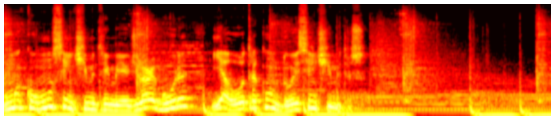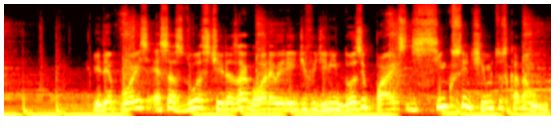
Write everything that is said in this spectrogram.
uma com 1,5 cm de largura e a outra com 2 cm. E depois, essas duas tiras agora eu irei dividir em 12 partes de 5 cm cada uma.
